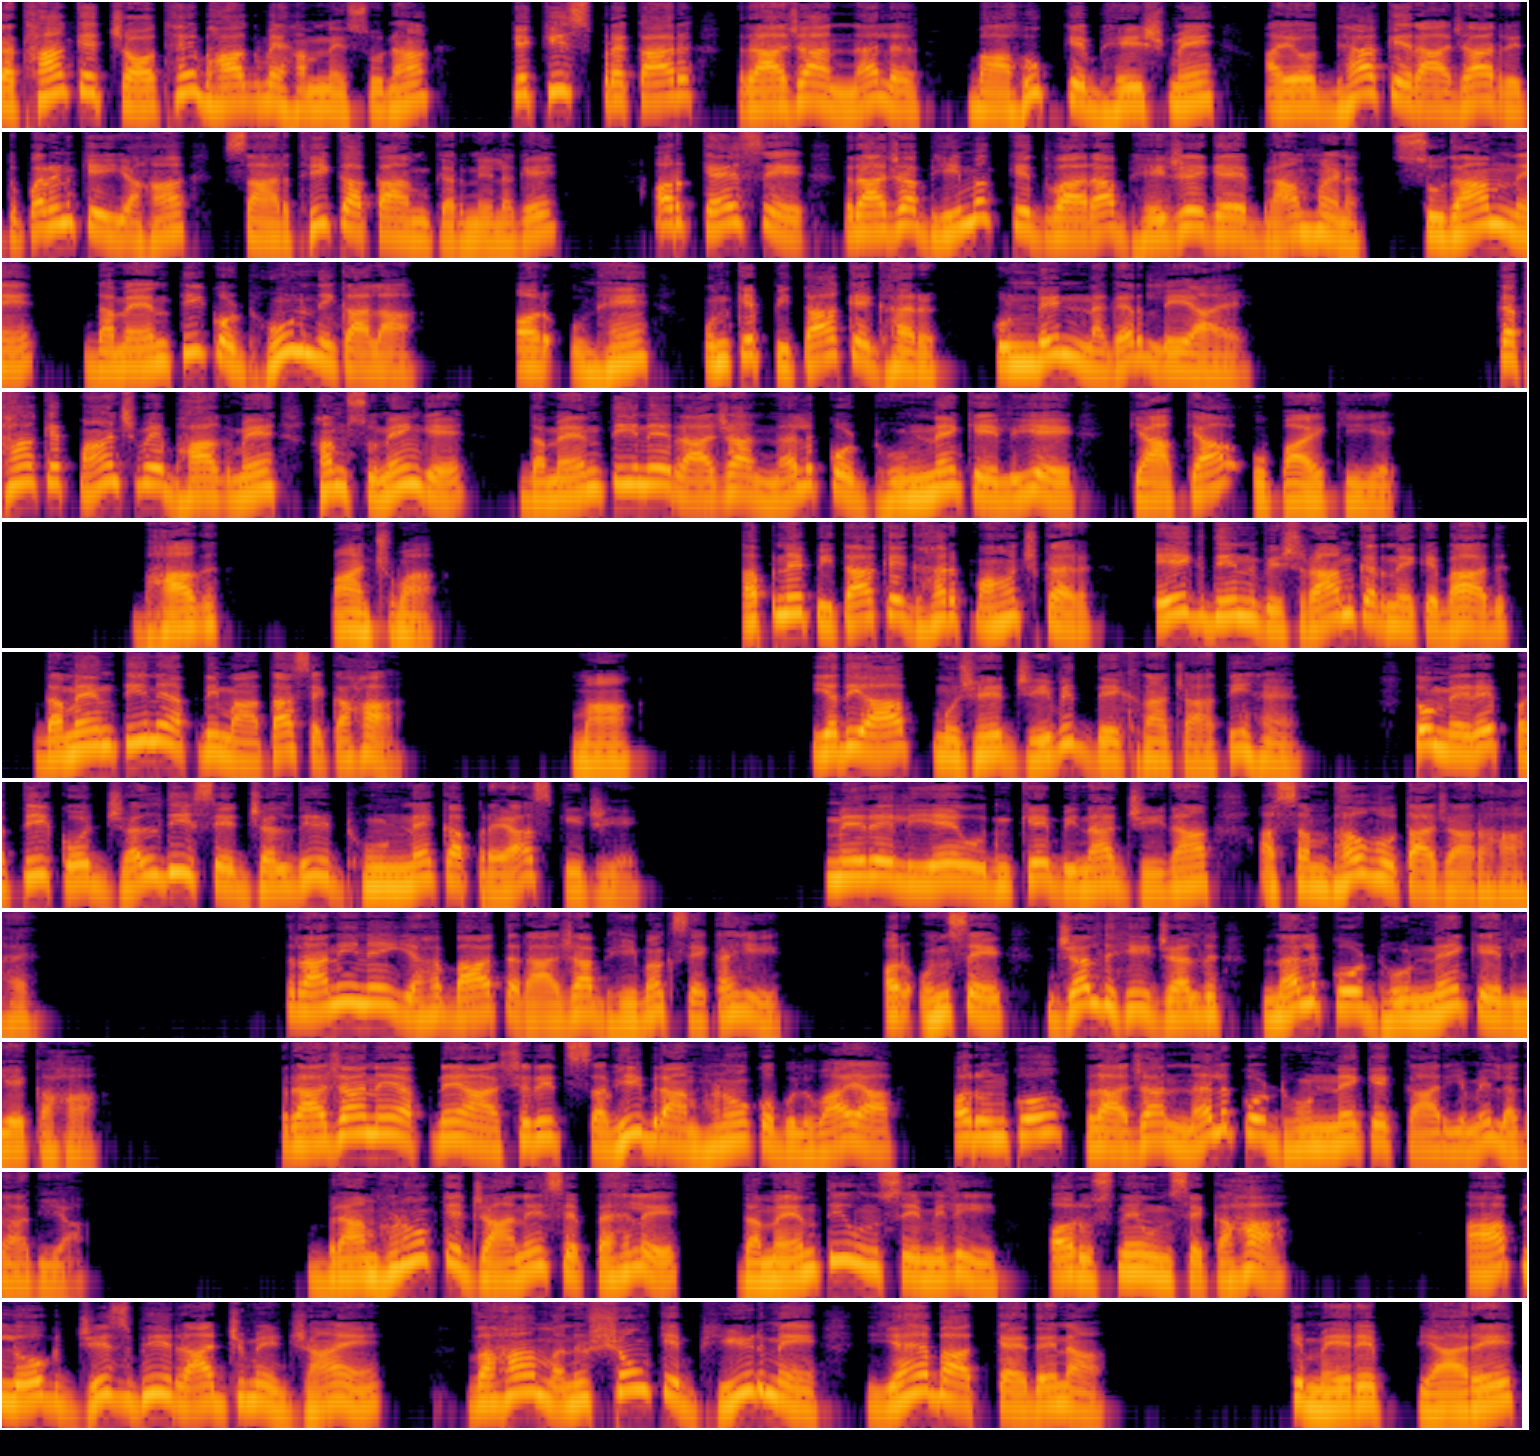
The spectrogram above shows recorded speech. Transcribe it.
कथा के चौथे भाग में हमने सुना कि किस प्रकार राजा नल बाहुक के भेष में अयोध्या के राजा ऋतुपर्ण के यहाँ सारथी का काम करने लगे और कैसे राजा भीमक के द्वारा भेजे गए ब्राह्मण सुदाम ने दमयंती को ढूंढ निकाला और उन्हें उनके पिता के घर कुंडिन नगर ले आए। कथा के पाँचवें भाग में हम सुनेंगे दमयंती ने राजा नल को ढूँढने के लिए क्या क्या उपाय किए। भाग पांचवा। अपने पिता के घर पहुंचकर एक दिन विश्राम करने के बाद दमयंती ने अपनी माता से कहा, माँ, यदि आप मुझे जीवित देखना चाहती हैं तो मेरे पति को जल्दी से जल्दी ढूँढने का प्रयास कीजिए। मेरे लिए उनके बिना जीना असंभव होता जा रहा है। रानी ने यह बात राजा भीमक से कही और उनसे जल्द ही जल्द नल को ढूँढने के लिए कहा। राजा ने अपने आश्रित सभी ब्राह्मणों को बुलवाया और उनको राजा नल को ढूँढने के कार्य में लगा दिया। ब्राह्मणों के जाने से पहले दमयंती उनसे मिली और उसने उनसे कहा, आप लोग जिस भी राज्य में जाएँ, वहाँ मनुष्यों के भीड़ में यह बात कह देना कि मेरे प्यारे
